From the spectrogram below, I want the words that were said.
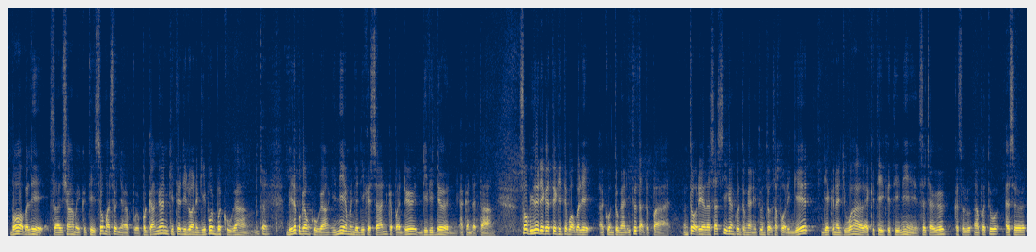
bawa balik saham equity. So maksudnya apa? Pegangan kita di luar negeri pun berkurang. Betul. Bila pegang berkurang, ini yang menjadi kesan kepada dividen akan datang. So bila dia kata kita bawa balik uh, keuntungan itu tak tepat. Untuk realisasikan keuntungan itu untuk support ringgit, dia kena jual equity-equity ini secara keselu, apa tu as a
